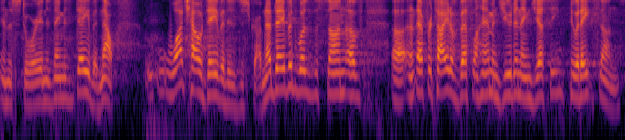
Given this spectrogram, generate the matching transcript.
in the story, and his name is David. Now, watch how David is described. Now, David was the son of uh, an Ephrathite of Bethlehem in Judah named Jesse, who had eight sons.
